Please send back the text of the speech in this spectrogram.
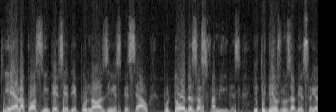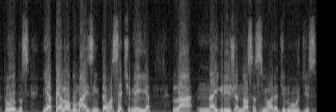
que ela possa interceder por nós, em especial por todas as famílias. E que Deus nos abençoe a todos e até logo mais, então, às sete e meia lá na igreja Nossa Senhora de Lourdes,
